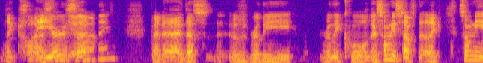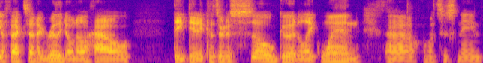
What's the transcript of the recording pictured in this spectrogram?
like clay or yeah. something but uh, that's it was really really cool there's so many stuff that like so many effects that i really don't know how they did it because they're just so good like when uh what's his name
